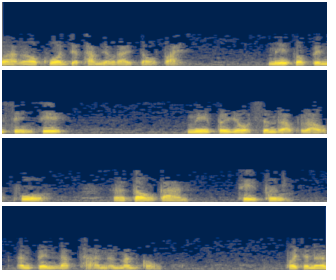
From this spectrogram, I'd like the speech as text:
ว่าเราควรจะทำอย่างไรต่อไป นี่ก็เป็นสิ่งที่มีประโยชน์สำหรับเราผู้ต้องการ ที่พึ่ง อันเป็นหลักฐานอันมั่นคง เพราะฉะนั้น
